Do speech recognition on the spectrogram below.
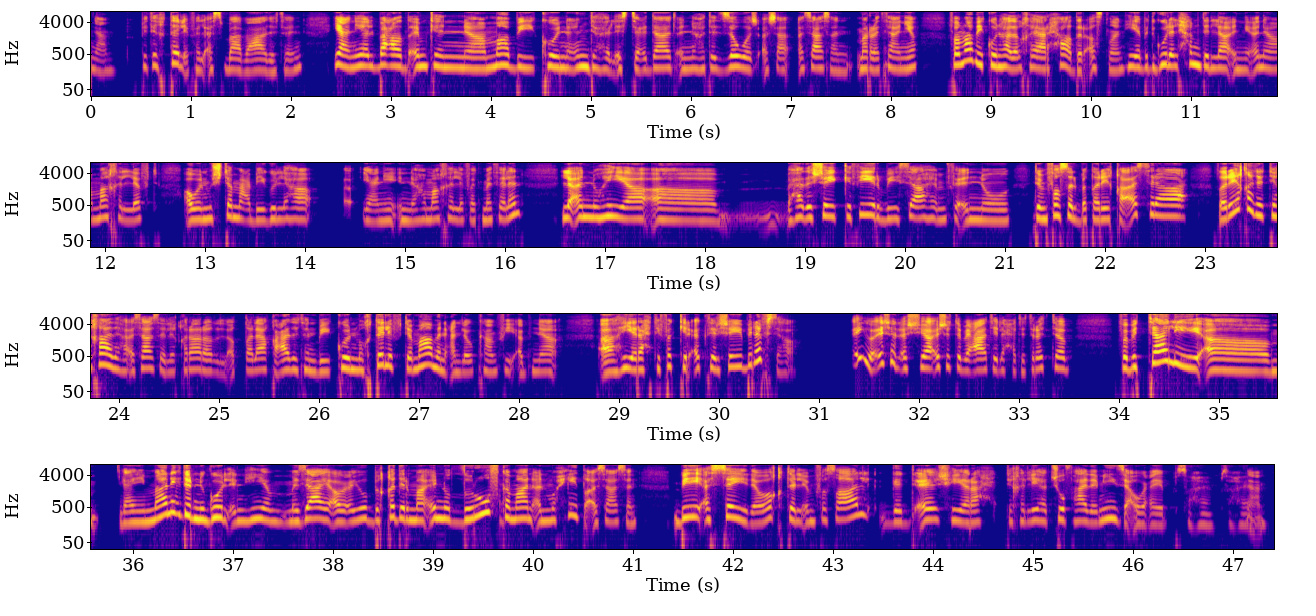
نعم بتختلف الأسباب عادة. يعني البعض يمكن ما بيكون عندها الاستعداد أنها تتزوج أسا- أساسا مرة ثانية فما بيكون هذا الخيار حاضر أصلا. هي بتقول الحمد لله أني أنا ما خلفت أو المجتمع بيقول لها يعني إنها ما خلفت مثلا لأنه هي آه هذا الشيء كثير بيساهم في أنه تنفصل بطريقة أسرع. طريقة اتخاذها أساسا لقرار الطلاق عادة بيكون مختلف تماما عن لو كان في أبناء آه هي راح تفكر أكثر شيء بنفسها. أيوة إيش الأشياء إيش التبعات اللي حتترتب؟ فبالتالي آه يعني ما نقدر نقول إن هي مزايا أو عيوب بقدر ما إنه الظروف كمان المحيطة أساسا بالسيدة وقت الانفصال قد إيش هي راح تخليها تشوف هذا ميزة أو عيب. صحيح صحيح. نعم.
